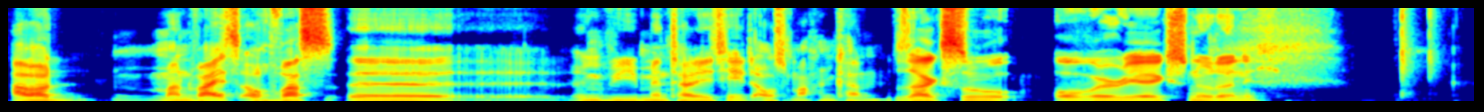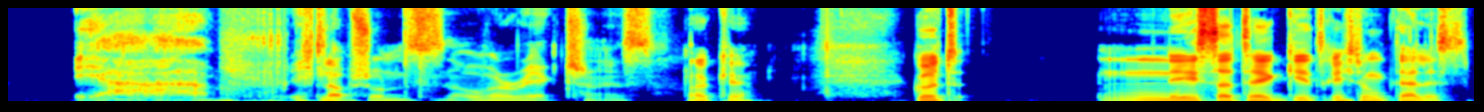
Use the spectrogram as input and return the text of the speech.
Aber man weiß auch, was äh, irgendwie Mentalität ausmachen kann. Sagst du Overreaction oder nicht? Ja, ich glaube schon, dass es eine Overreaction ist. Okay. Gut. Nächster Take geht Richtung Dallas.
